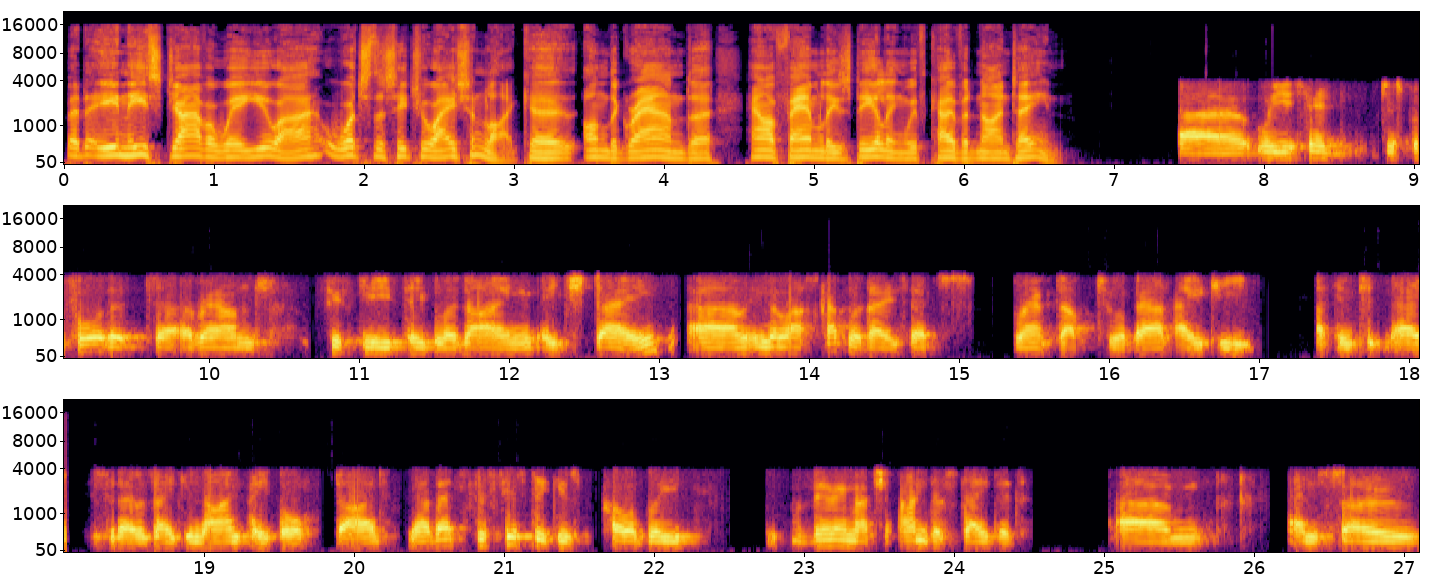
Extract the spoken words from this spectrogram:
But in East Java, where you are, what's the situation like uh, on the ground? Uh, how are families dealing with COVID nineteen? Well, you said just before that around 50 people are dying each day. in the last couple of days, that's ramped up to about 80 I think today, yesterday was 89 people died. Now that statistic is probably very much understated. Um, and so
